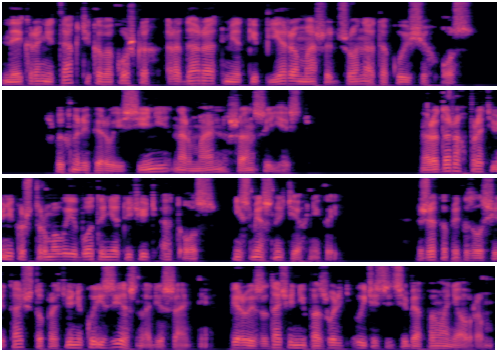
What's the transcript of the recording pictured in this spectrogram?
На экране тактика в окошках радара отметки Пьера, Маши, Джона, атакующих ос. Вспыхнули первые синие, нормально, шансы есть. На радарах противника штурмовые боты не отличить от ОС, не с местной техникой. Жека приказал считать, что противнику известно о десанте. Первая задача не позволить вычистить себя по маневрам.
